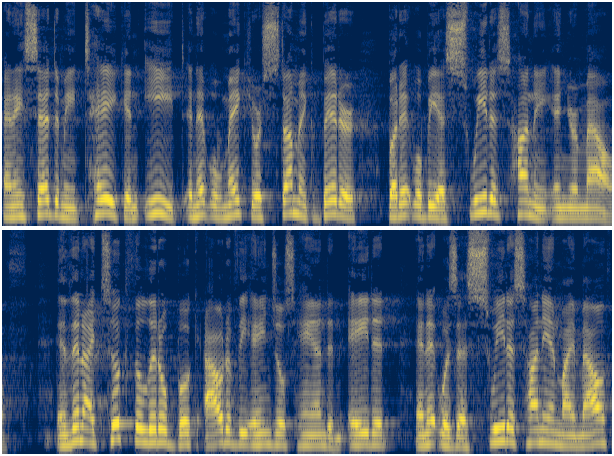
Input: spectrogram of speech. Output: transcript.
And he said to me, Take and eat, and it will make your stomach bitter, but it will be as sweet as honey in your mouth. And then I took the little book out of the angel's hand and ate it, and it was as sweet as honey in my mouth,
